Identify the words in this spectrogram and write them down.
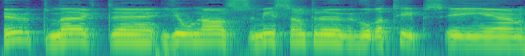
Utmärkt eh, Jonas! Missa inte nu våra tips i eh,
